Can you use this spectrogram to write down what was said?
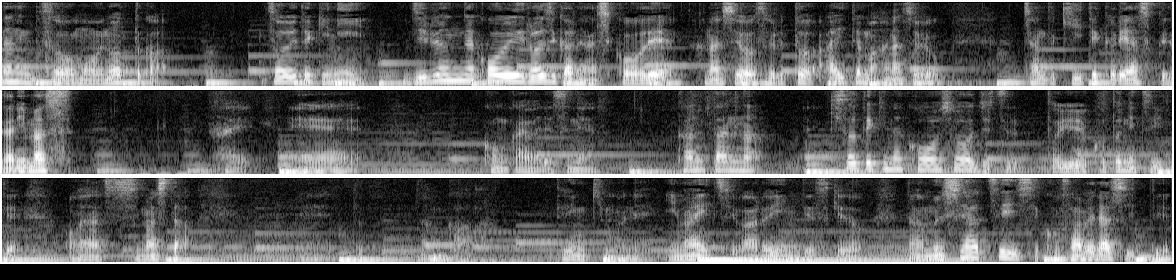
なんでそう思うの？とか。そういう時に自分がこういうロジカルな思考で話をすると相手も話をちゃんと聞いてくれやすくなります。はい、えー、今回はですね簡単な基礎的な交渉術ということについてお話ししました、えー、となんか天気もねいまいち悪いんですけどなんか蒸し暑いし小雨だしって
